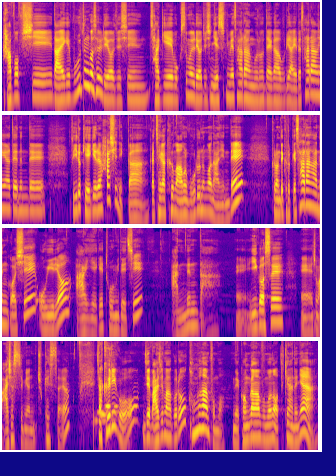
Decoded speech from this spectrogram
값없이 나에게 모든 것을 내어주신 자기의 목숨을 내어주신 예수님의 사랑으로 내가 우리 아이를 사랑해야 되는데. 이렇게 얘기를 하시니까 그러니까 제가 그 마음을 모르는 건 아닌데 그런데 그렇게 사랑하는 것이 오히려 아이에게 도움이 되지 않는다. 예, 이것을 예, 좀 아셨으면 좋겠어요. 자 그리고 이제 마지막으로 건강한 부모. 네, 건강한 부모는 어떻게 하느냐?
